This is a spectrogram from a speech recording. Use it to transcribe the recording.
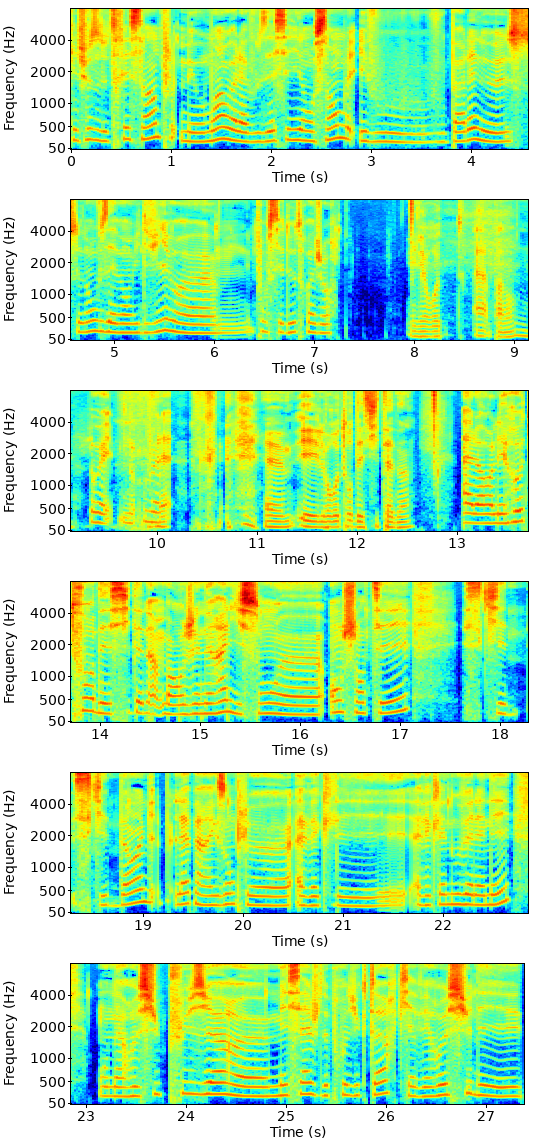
quelque chose de très simple, mais au moins voilà, vous asseyez ensemble et vous, vous parlez de ce dont vous avez envie de vivre euh, pour ces deux trois jours. Et les ah pardon. Oui, voilà. Euh, et le retour des citadins. Alors les retours des citadins, bah, en général ils sont euh, enchantés. Ce qui, est, ce qui est dingue, là par exemple avec, les, avec la nouvelle année, on a reçu plusieurs euh, messages de producteurs qui avaient reçu des,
